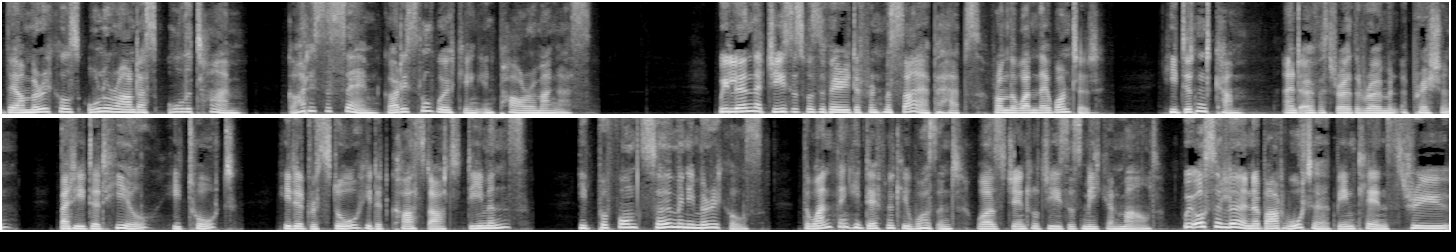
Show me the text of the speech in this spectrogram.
there are miracles all around us all the time. God is the same. God is still working in power among us. We learn that Jesus was a very different Messiah, perhaps, from the one they wanted. He didn't come and overthrow the Roman oppression, but he did heal, he taught, he did restore, he did cast out demons. He'd performed so many miracles. The one thing he definitely wasn't was gentle Jesus, meek and mild. We also learn about water being cleansed through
